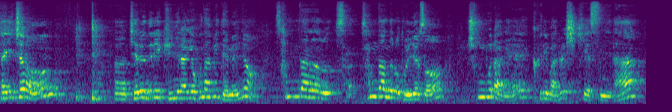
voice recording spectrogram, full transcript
자, 이처럼 어, 재료들이 균일하게 혼합이 되면요. 3단으로, 3단으로 돌려서 충분하게 크리마를 시키겠습니다.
